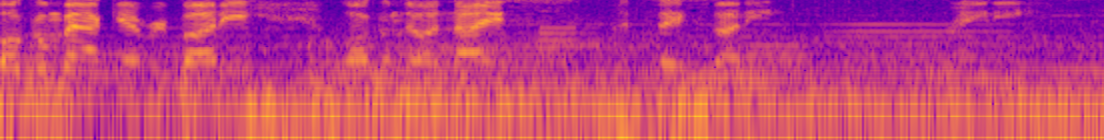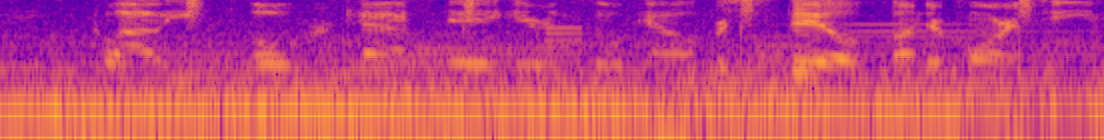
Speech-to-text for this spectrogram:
Welcome back, everybody. Welcome to a nice, I'd say sunny, rainy, cloudy, overcast day here in SoCal. We're still under quarantine.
